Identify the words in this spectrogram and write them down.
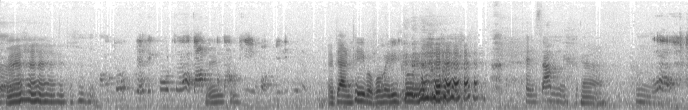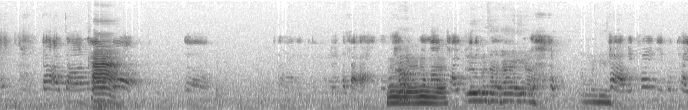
อเออ เวลิกูดใช่ไหม อาจารย์อาจารย์พี่บอกเวลิกูดอาจารย์พี่บอกว่าไม่ได้กู้แฮนซัมไงค่ะอืมก็อาจารย์ค่ะเออเลยภาษาลืมเลยลืมเลยลืมภาษาไทยอะทำไมดีค่ะไม่ค่อยมีคนไทย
